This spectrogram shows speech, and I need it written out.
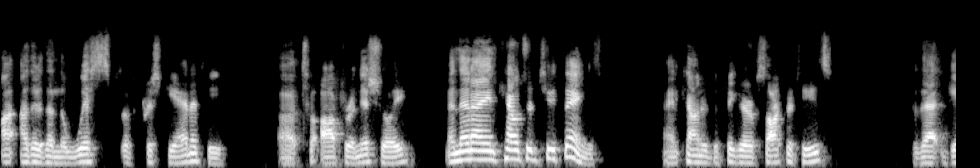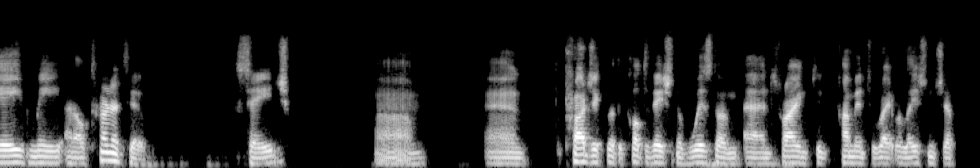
uh, other than the wisps of Christianity uh, to offer initially. And then I encountered two things. I encountered the figure of Socrates that gave me an alternative sage, um, and the project with the cultivation of wisdom and trying to come into right relationship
